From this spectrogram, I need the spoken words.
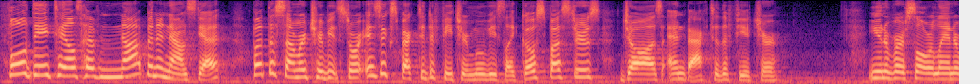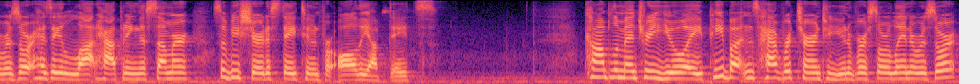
Full details have not been announced yet, but the summer tribute store is expected to feature movies like Ghostbusters, Jaws, and Back to the Future. Universal Orlando Resort has a lot happening this summer, so be sure to stay tuned for all the updates. Complimentary UOAP buttons have returned to Universal Orlando Resort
